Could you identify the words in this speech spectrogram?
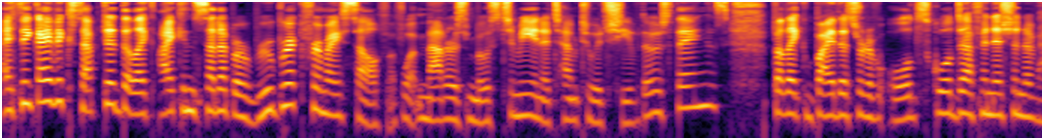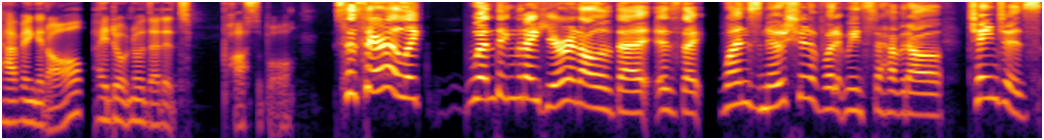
I think I've accepted that like I can set up a rubric for myself of what matters most to me and attempt to achieve those things. But like by the sort of old school definition of having it all, I don't know that it's possible. So Sarah, like one thing that I hear in all of that is that one's notion of what it means to have it all changes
